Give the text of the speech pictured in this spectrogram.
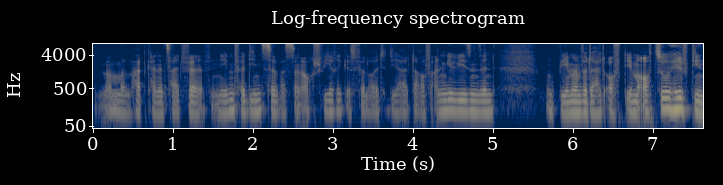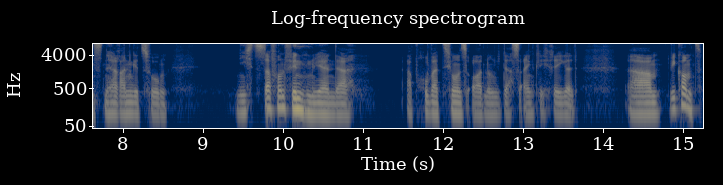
man hat keine Zeit für Nebenverdienste, was dann auch schwierig ist für Leute, die halt darauf angewiesen sind. Und B, man wird halt oft eben auch zu Hilfsdiensten herangezogen. Nichts davon finden wir in der Approbationsordnung, die das eigentlich regelt. Ähm, wie kommt's?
